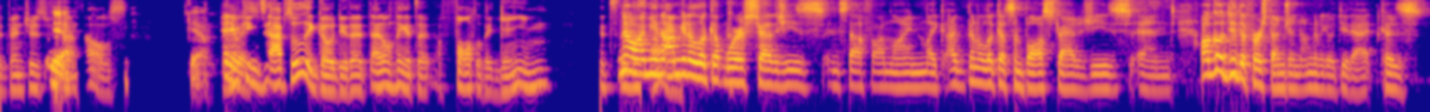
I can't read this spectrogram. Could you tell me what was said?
adventures for Yeah. themselves. Yeah. Anyways. you can absolutely go do that. I don't think it's a, a fault of the game. It's the No, I mean. I'm gonna look up more strategies and stuff online. Like, I'm gonna look up some boss strategies, and I'll go do the first dungeon. I'm gonna go do that because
